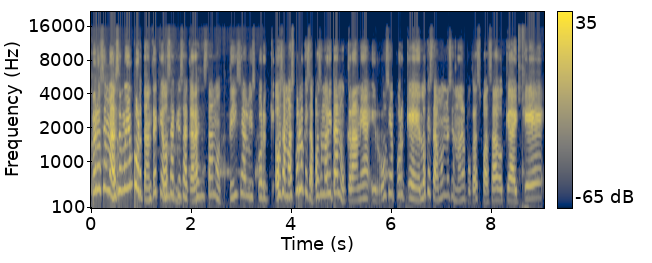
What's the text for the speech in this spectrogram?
Pero se me hace muy importante que, o sea, que sacaras esta noticia, Luis, porque, o sea, más por lo que está pasando ahorita en Ucrania y Rusia, porque es lo que estábamos mencionando en el podcast pasado, que hay que,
